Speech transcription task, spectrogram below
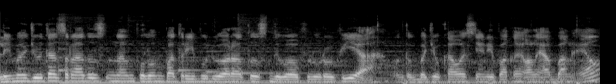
Rp5.164.220 untuk baju kaos yang dipakai oleh Abang L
